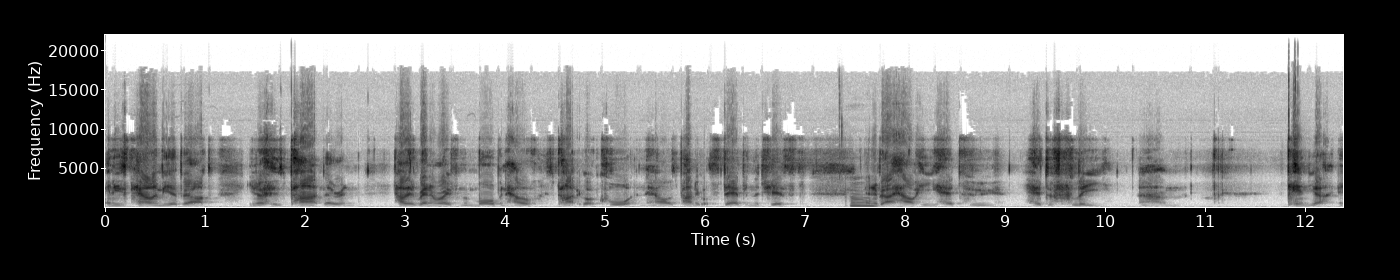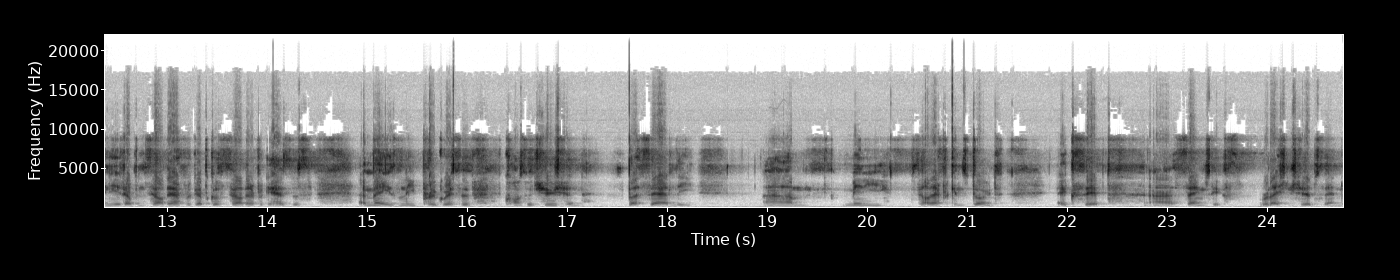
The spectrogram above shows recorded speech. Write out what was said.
and he's telling me about you know his partner and how they ran away from the mob, and how his partner got caught, and how his partner got stabbed in the chest, and about how he had to had to flee. Um, Kenya and ended up in South Africa because South Africa has this amazingly progressive constitution, but sadly, um, many South Africans don't accept uh, same-sex relationships, and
